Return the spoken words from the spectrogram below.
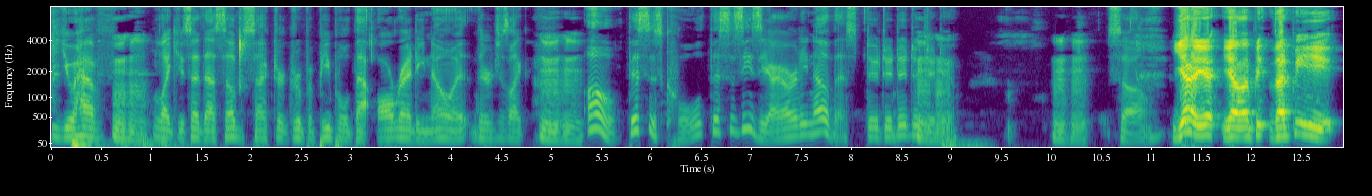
you have hmm like you said that subsector group of people that already know it. They're just like, hmm oh, this is cool. This is easy. I already know this. Do do do do do do. hmm So Yeah, yeah, yeah. That'd be that'd be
